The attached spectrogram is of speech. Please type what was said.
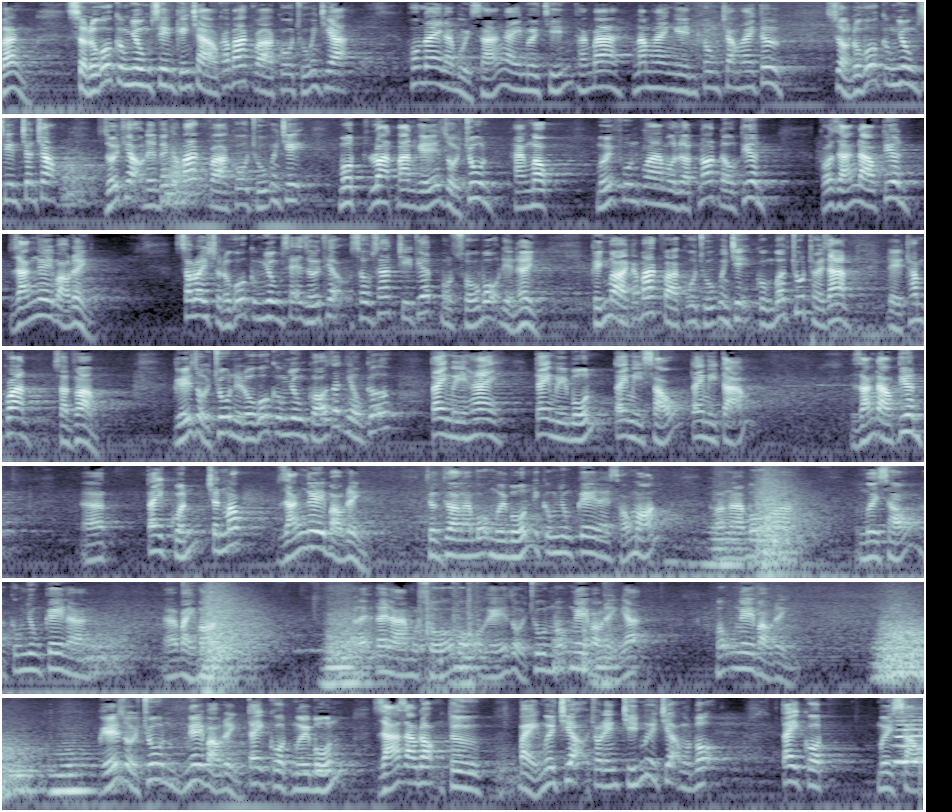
Vâng, Sở Đồ gỗ Công Nhung xin kính chào các bác và cô chú anh chị ạ. Hôm nay là buổi sáng ngày 19 tháng 3 năm 2024. Xưởng Đồ gỗ Công Nhung xin trân trọng giới thiệu đến với các bác và cô chú anh chị một loạt bàn ghế rổi chun hàng mộc mới phun qua một lượt nót đầu tiên có dáng đào tiên, dáng nghê bảo đỉnh. Sau đây Sở Đồ gỗ Công Nhung sẽ giới thiệu sâu sát chi tiết một số bộ điển hình. Kính mời các bác và cô chú anh chị cùng bớt chút thời gian để tham quan sản phẩm. Ghế rổi chun thì đồ gỗ công nhung có rất nhiều cỡ. Tay 12, tay 14, tay 16, tay 18 Dáng đào tiên. À, Tay quấn, chân móc Dáng nghê bảo đỉnh. Thường thường là bộ 14 thì công nhung kê là 6 món. Còn là bộ à, 16 là công nhung kê là, là 7 món. Đây, đây là một số bộ ghế rổi chun mẫu nghê bảo đỉnh nhá. Mẫu nghê bảo đỉnh. Ghế rổi chun nghê bảo đỉnh tay cột 14 Giá dao động từ 70 triệu cho đến 90 triệu một bộ. Tay cột 16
